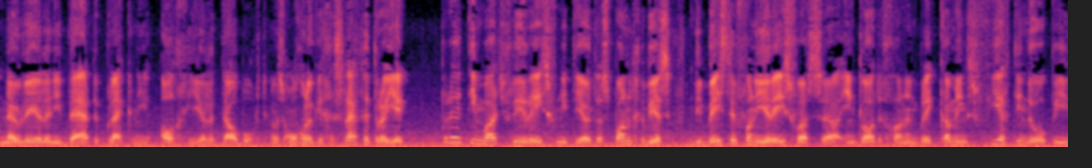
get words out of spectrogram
nou lê hulle in die derde plek in die algehele tellbord. Dit was ongelukkig 'n slegte traject pretty much vir die res van die Toyota span gewees. Die beste van die res was uh, enk later gaan in Brett Cummings 14de op die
